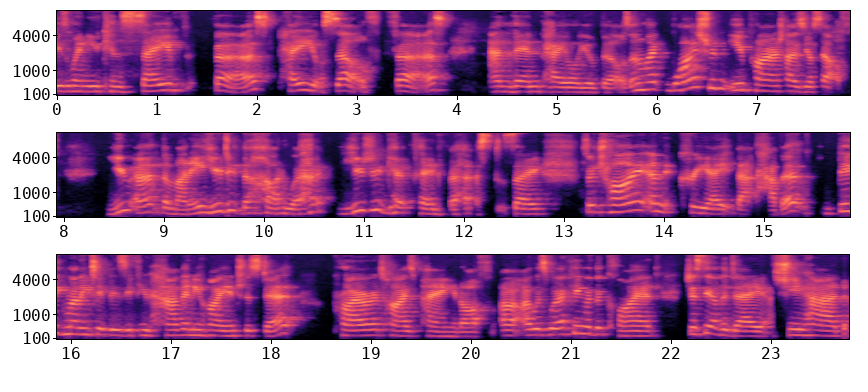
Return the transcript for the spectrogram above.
is when you can save first, pay yourself first, and then pay all your bills. And like, why shouldn't you prioritize yourself? You earned the money you did the hard work you should get paid first. So so try and create that habit. Big money tip is if you have any high interest debt prioritize paying it off. Uh, i was working with a client just the other day. She had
